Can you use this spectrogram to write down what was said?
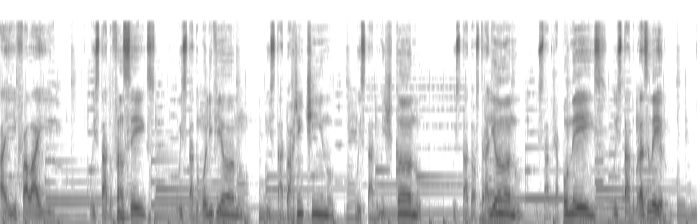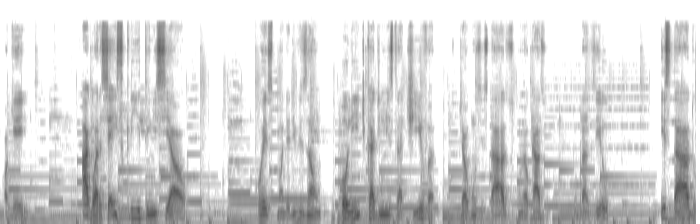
aí falar aí o Estado francês, o Estado boliviano, o Estado argentino, o Estado mexicano, o Estado australiano, o Estado japonês, o Estado brasileiro, ok? Agora, se a escrita inicial corresponde à divisão política administrativa de alguns estados, como é o caso do Brasil, estado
